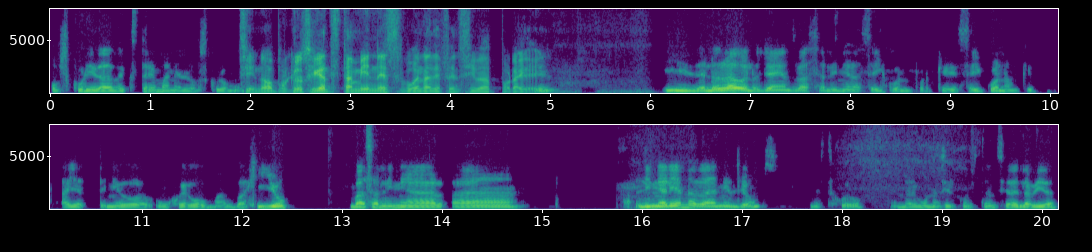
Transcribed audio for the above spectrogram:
oscuridad extrema en el oscuro mundo. Sí, no, porque los gigantes también es buena defensiva por aire. ¿eh? Y del otro lado de los Giants vas a alinear a Saquon porque Saquon, aunque haya tenido un juego más bajillo, vas a alinear a... ¿Alinearían a Daniel Jones? en este juego, en alguna circunstancia de la vida.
